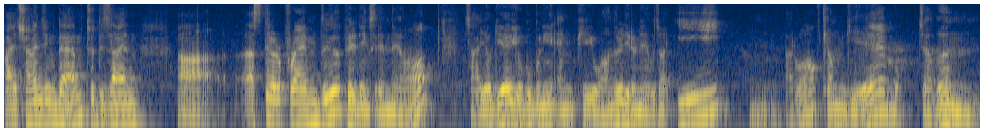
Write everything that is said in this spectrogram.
by challenging them to design uh, steel-framed buildings. 이랬네요. 자, 여기에 이 부분이 MP1을 이루네요. 그죠? 이, 음, 바로 경기의 목적은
